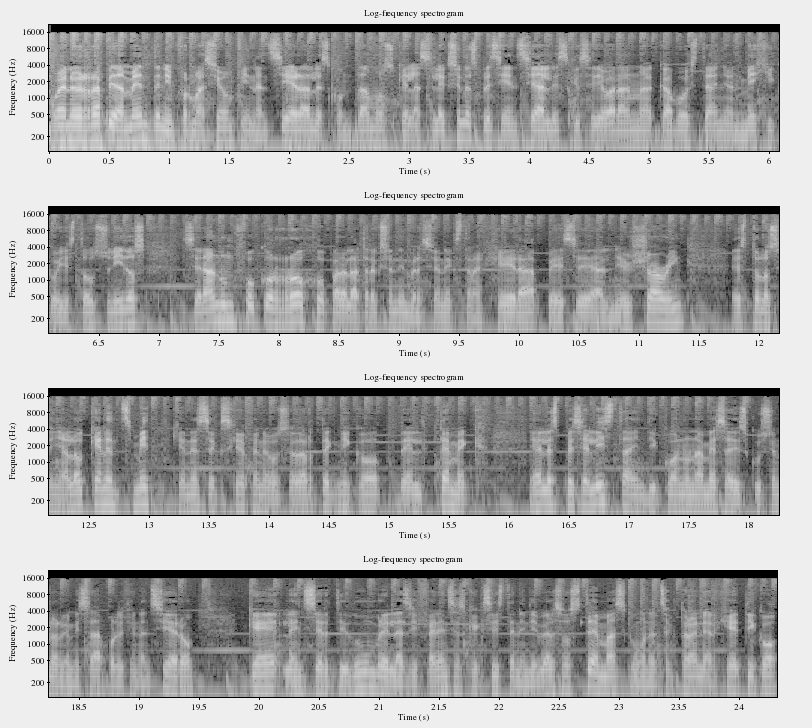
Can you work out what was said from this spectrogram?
Bueno, y rápidamente en información financiera les contamos que las elecciones presidenciales que se llevarán a cabo este año en México y Estados Unidos serán un foco rojo para la atracción de inversión extranjera pese al nearshoring. Esto lo señaló Kenneth Smith, quien es ex jefe negociador técnico del TEMEC. El especialista indicó en una mesa de discusión organizada por el financiero que la incertidumbre y las diferencias que existen en diversos temas, como en el sector energético,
